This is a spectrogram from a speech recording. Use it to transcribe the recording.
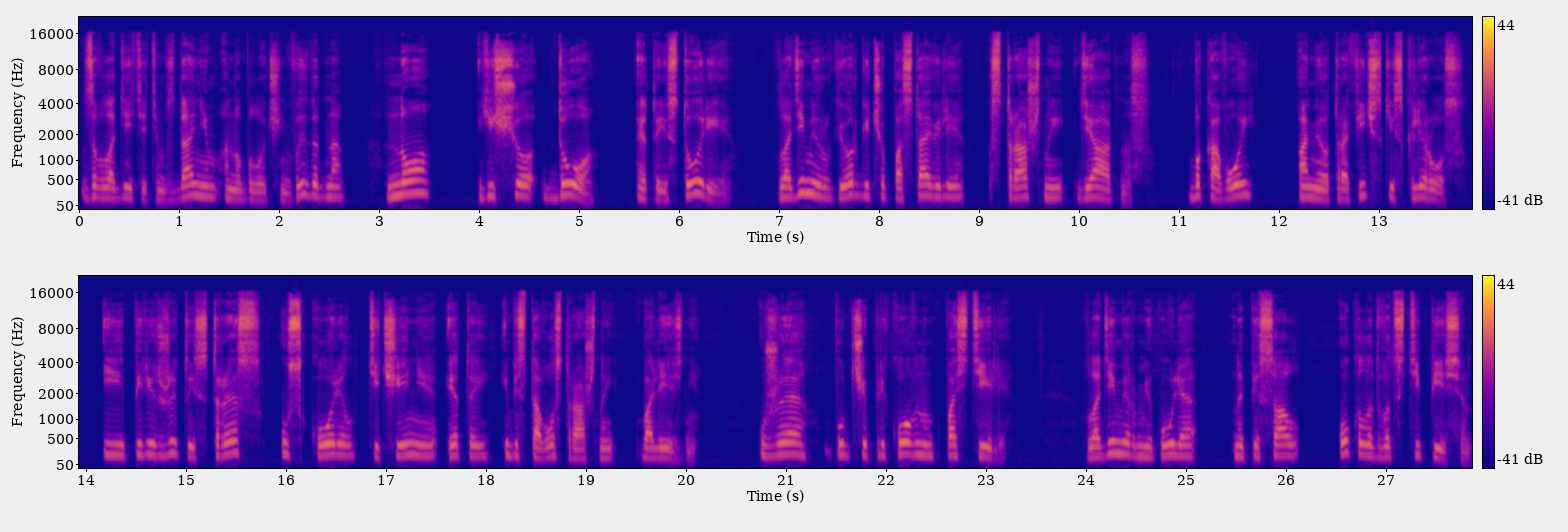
завладеть этим зданием, оно было очень выгодно. Но еще до этой истории Владимиру Георгиевичу поставили страшный диагноз – боковой амиотрофический склероз. И пережитый стресс ускорил течение этой и без того страшной болезни. Уже будучи прикованным к постели, Владимир Мигуля написал около 20 песен.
